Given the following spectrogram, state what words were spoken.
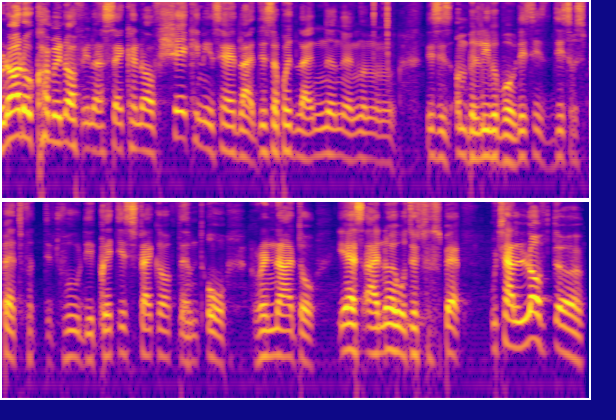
Ronaldo coming off in a second half, shaking his head like disappointed, like no, no, no, no. This is unbelievable. This is disrespect for the, for the greatest striker of them all, Ronaldo. Yes, I know it was disrespect, which I love the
